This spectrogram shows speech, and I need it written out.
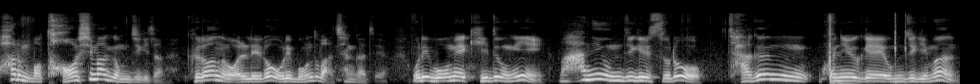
팔은 뭐 더 심하게 움직이잖아요. 그런 원리로 우리 몸도 마찬가지예요. 우리 몸의 기둥이 많이 움직일수록 작은 근육의 움직임은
